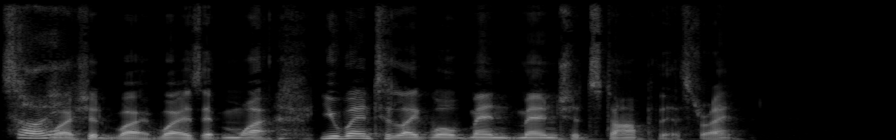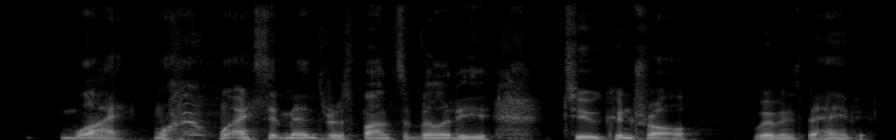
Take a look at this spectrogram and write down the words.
Sorry. Why should why why is it why you went to like well men men should stop this right? Why why is it men's responsibility to control women's behavior?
